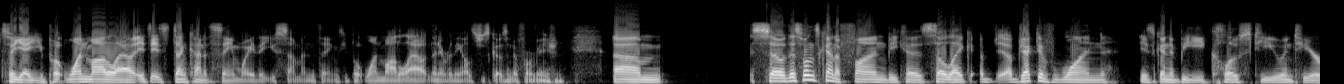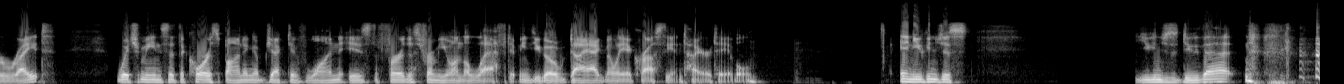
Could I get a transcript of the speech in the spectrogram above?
so yeah, you put one model out. It's it's done kind of the same way that you summon things. You put one model out, and then everything else just goes into formation. Um, so this one's kind of fun because so like ob- objective one is going to be close to you and to your right, which means that the corresponding objective one is the furthest from you on the left. It means you go diagonally across the entire table, and you can just you can just do that.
